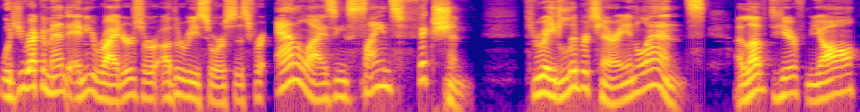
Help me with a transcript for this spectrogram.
would you recommend any writers or other resources for analyzing science fiction through a libertarian lens? I love to hear from y'all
